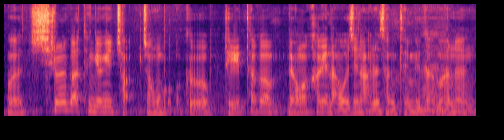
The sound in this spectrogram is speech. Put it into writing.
뭐 7월 같은 경우에 저- 정보 그 데이터가 명확하게 나오지는 않은 상태입니다만은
